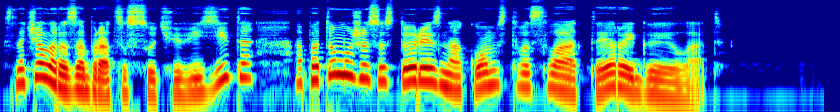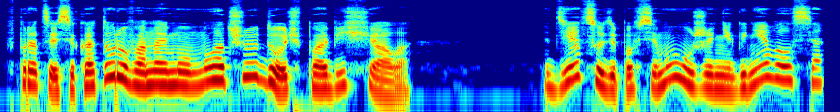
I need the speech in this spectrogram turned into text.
Сначала разобраться с сутью визита, а потом уже с историей знакомства с Лаатерой Гейлат, в процессе которого она ему младшую дочь пообещала — Дед, судя по всему, уже не гневался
